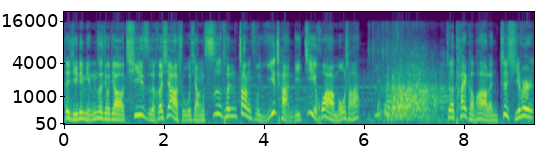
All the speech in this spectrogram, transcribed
这集的名字就叫《妻子和下属想私吞丈夫遗产的计划谋杀案》。这太可怕了！你这媳妇儿，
